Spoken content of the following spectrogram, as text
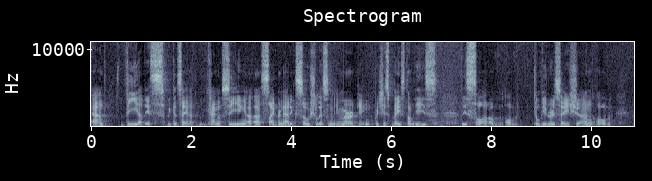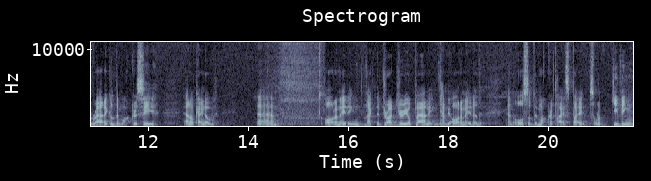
And via this, we could say that kind of seeing a, a cybernetic socialism emerging, which is based on these this thought of, of computerization, of radical democracy, and of kind of um, automating, like the drudgery of planning can be automated and also democratized by sort of giving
